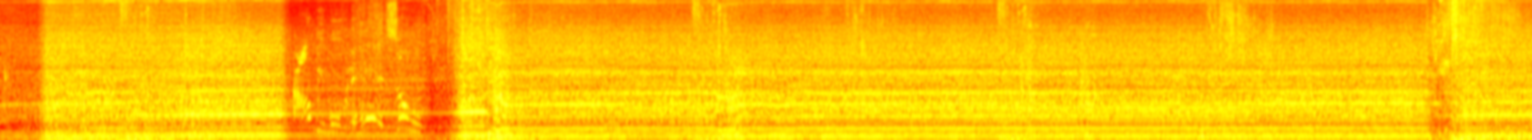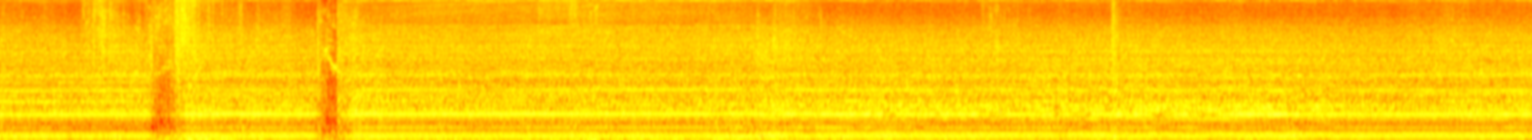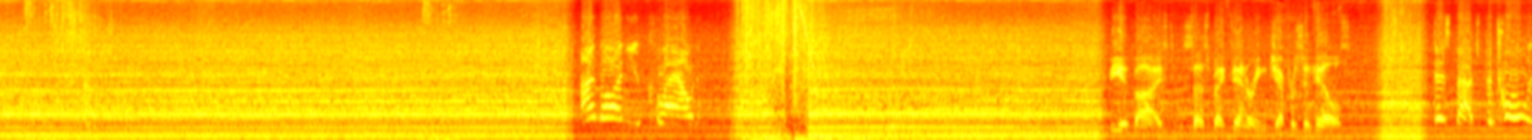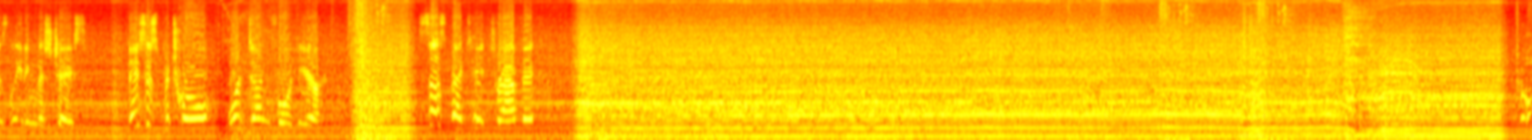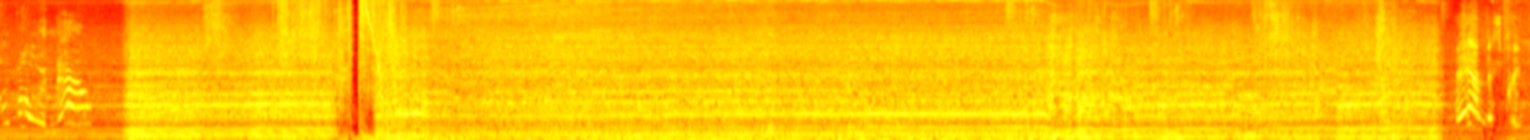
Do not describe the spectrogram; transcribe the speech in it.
Suspect entering Jefferson Hills. Dispatch, Patrol is leading this chase. This is Patrol. We're done for here. Suspect hit traffic.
